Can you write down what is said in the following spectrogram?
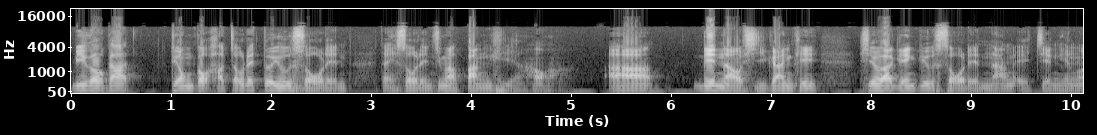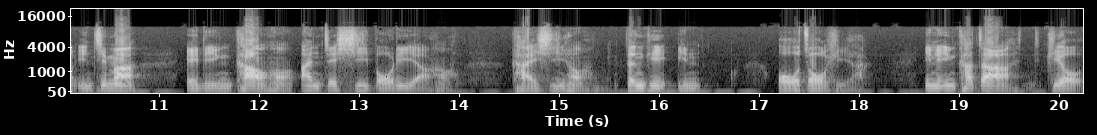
美国甲中国合作咧对付苏联，但是苏联即马放弃啊，吼。啊，恁若有时间去小可研究苏联人诶情形哦。因即马诶人口吼，按这西伯利亚吼开始吼，登去因。欧洲去啊，因为因较早去互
